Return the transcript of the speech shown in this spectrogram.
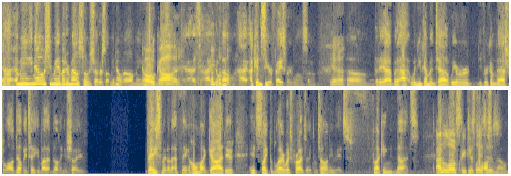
Yeah, I mean, you know, she may have had her mouth sewn shut or something. You don't know. I mean, Oh, God. yeah, it's, I, you don't know. I, I couldn't see her face very well, so. Yeah. Um, but yeah, but I, when you come in town, if we ever, if you ever come to Nashville, I'll definitely take you by that building and show you basement of that thing. Oh my god, dude, it's like the Blair Witch Project. I'm telling you, it's fucking nuts. I love It's creepy places. awesome, though.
